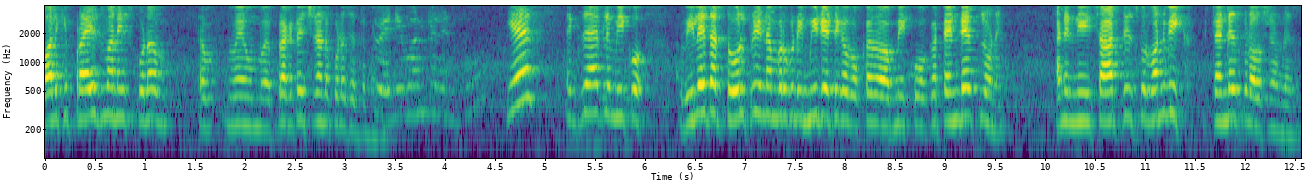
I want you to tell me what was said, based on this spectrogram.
వాళ్ళకి ప్రైజ్ మనీస్ కూడా మేము ప్రకటించడానికి కూడా సో సిద్ధమే anyone can inform us exactly మీకు వీలైతే టోల్ ఫ్రీ నెంబర్ కూడా ఇమీడియట్గా ఒక మీకు ఒక టెన్ డేస్లోనే అంటే నీ ఛార్జ్ తీసుకుని వన్ వీక్ టెన్ డేస్ కూడా అవసరం లేదు.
